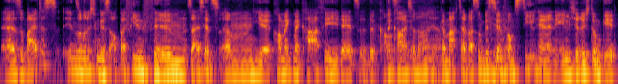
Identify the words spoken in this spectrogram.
Äh, sobald es in so eine Richtung geht, auch bei vielen Filmen, sei es jetzt ähm, hier Comic McCarthy, der jetzt äh, The Counselor, Counselor, ja. gemacht hat, was so ein bisschen vom Stil her in eine ähnliche Richtung geht.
